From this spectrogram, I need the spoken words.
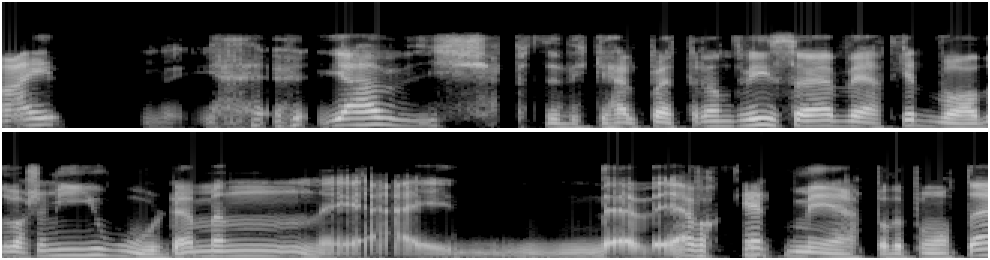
Nei, jeg kjøpte det ikke helt på et eller annet vis, og jeg vet ikke hva det var som gjorde men jeg, jeg var ikke helt med på det, på en måte.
